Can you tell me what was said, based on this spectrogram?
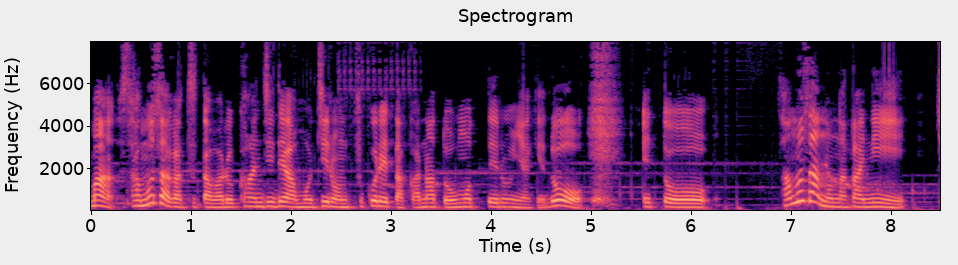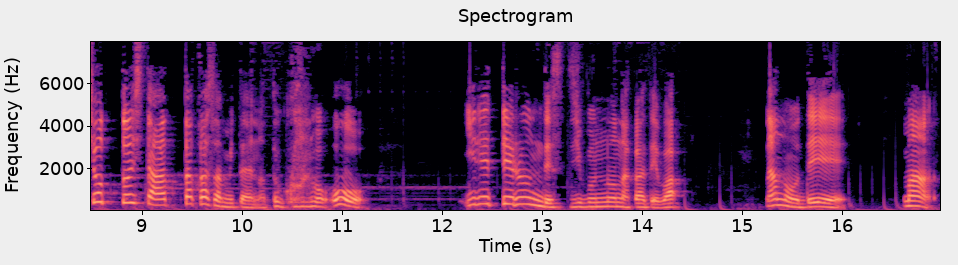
まあ寒さが伝わる感じではもちろん作れたかなと思ってるんやけど、えっと、寒さの中にちょっとしたあったかさみたいなところを入れてるんです、自分の中では。なので、まあ、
